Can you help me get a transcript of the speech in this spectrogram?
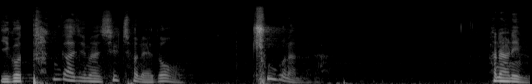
이것 한 가지만 실천해도 충분합니다. 하나님,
